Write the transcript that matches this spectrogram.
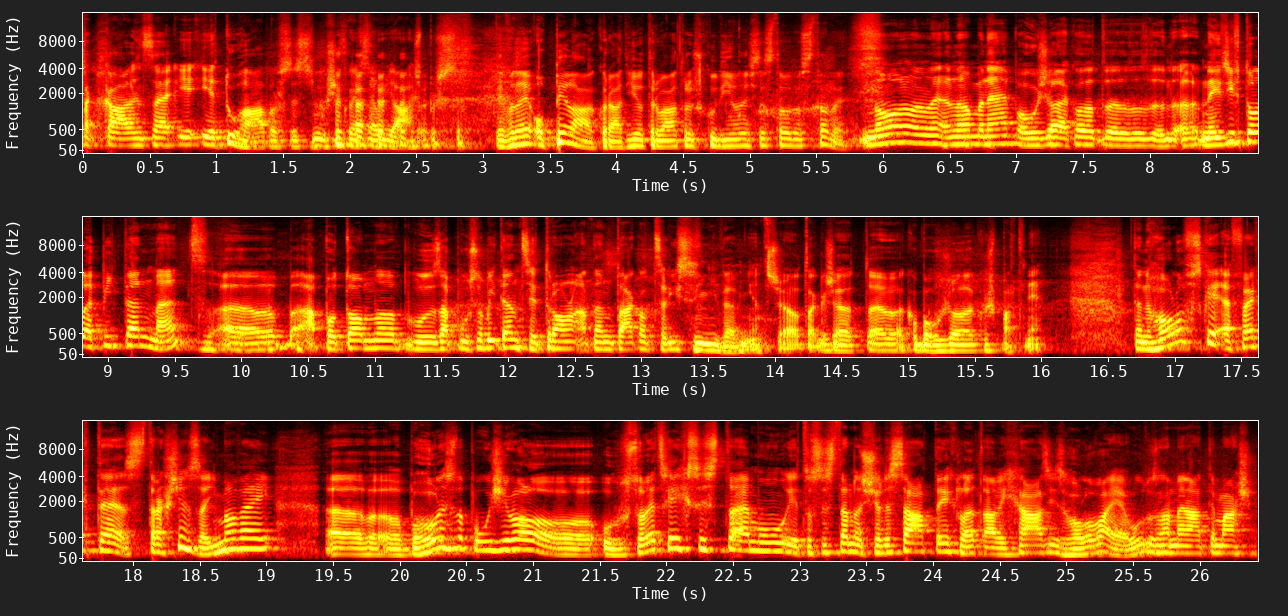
tak klávence je, je tuhá, prostě s tím už jako nic neuděláš. Prostě. Nebo to je opilá, akorát jí trvá trošku díl, než se z toho dostane. No, ne, no, ne bohužel, jako to, nejdřív to lepí ten med eh, a potom zapůsobí ten citron a ten to jako celý sní vevnitř, jo? takže to je jako bohužel jako špatně. Ten holovský efekt je strašně zajímavý. Bohužel se to používalo u sovětských systémů, je to systém ze 60. let a vychází z holova jevu, to znamená, ty máš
